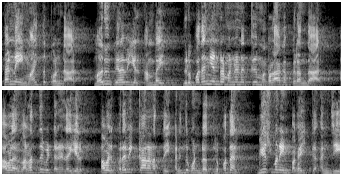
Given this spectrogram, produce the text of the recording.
தன்னை மாய்த்து கொண்டார். மறுபிறவியில் அம்பை திருப்பதன் என்ற மன்னனுக்கு மகளாக பிறந்தார். அவளை வளர்த்துவிட்ட நிலையில் அவள் பிறவி காரணத்தை அறிந்து கொண்ட திருப்பதன் பீஷ்மனின் பகைக்கு அஞ்சி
